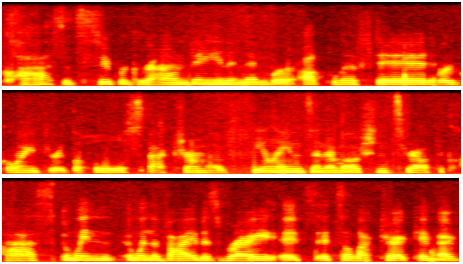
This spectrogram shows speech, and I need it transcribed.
class, it's super grounding and then we're uplifted. We're going through the whole spectrum of feelings and emotions throughout the class. When when the vibe is right, it's it's electric. And I've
